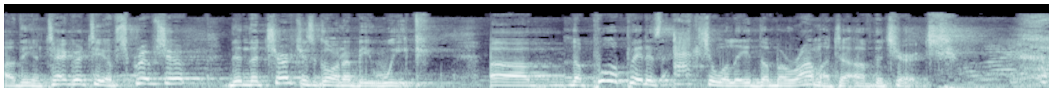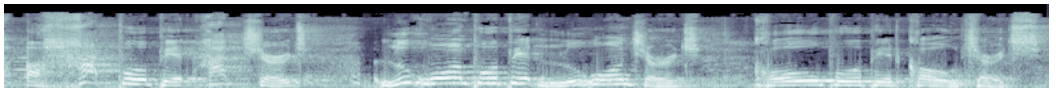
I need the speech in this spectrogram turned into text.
uh, the integrity of Scripture, then the church is going to be weak. Uh, the pulpit is actually the barometer of the church. A hot pulpit, hot church lukewarm pulpit, lukewarm church, cold pulpit, cold church.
